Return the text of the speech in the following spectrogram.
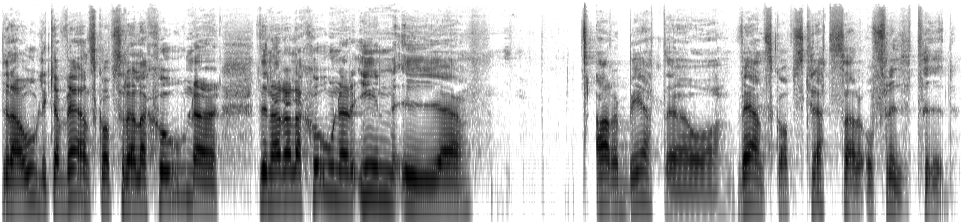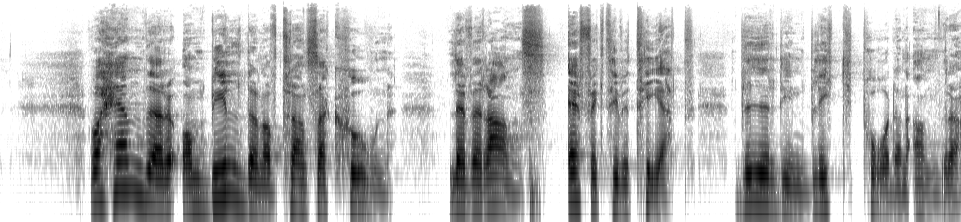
dina olika vänskapsrelationer, dina relationer in i eh, arbete och vänskapskretsar och fritid. Vad händer om bilden av transaktion, leverans, effektivitet blir din blick på den andra?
